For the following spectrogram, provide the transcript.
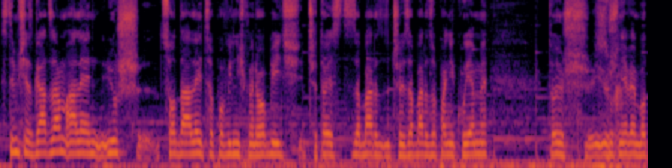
Z tym się zgadzam, ale już co dalej, co powinniśmy robić, czy to jest za bardzo, czy za bardzo panikujemy, to już, już Słuch- nie wiem, bo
